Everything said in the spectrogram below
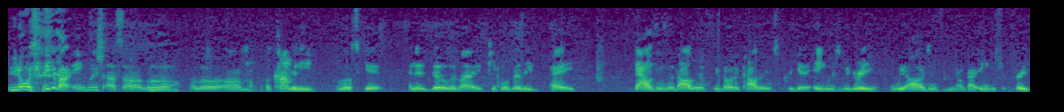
you know what? Speaking about English, I saw a little, a little, um, a comedy, a little skit, and this dude was like, people really pay thousands of dollars to go to college to get an English degree. We all just, you know, got English for free.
